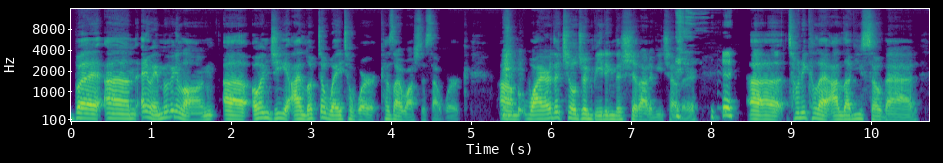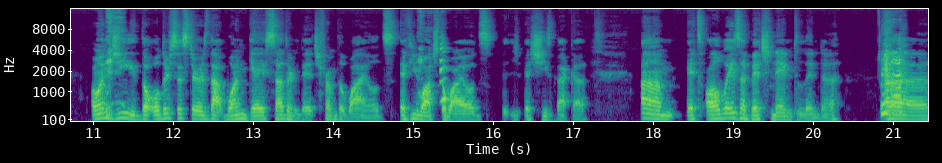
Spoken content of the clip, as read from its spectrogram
But um, anyway, moving along. Uh, OMG, I looked away to work because I watched this at work. Um, why are the children beating the shit out of each other? Uh, Toni Collette, I love you so bad. OMG, the older sister is that one gay Southern bitch from The Wilds. If you watch The Wilds, she's Becca. Um, it's always a bitch named Linda. Uh,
